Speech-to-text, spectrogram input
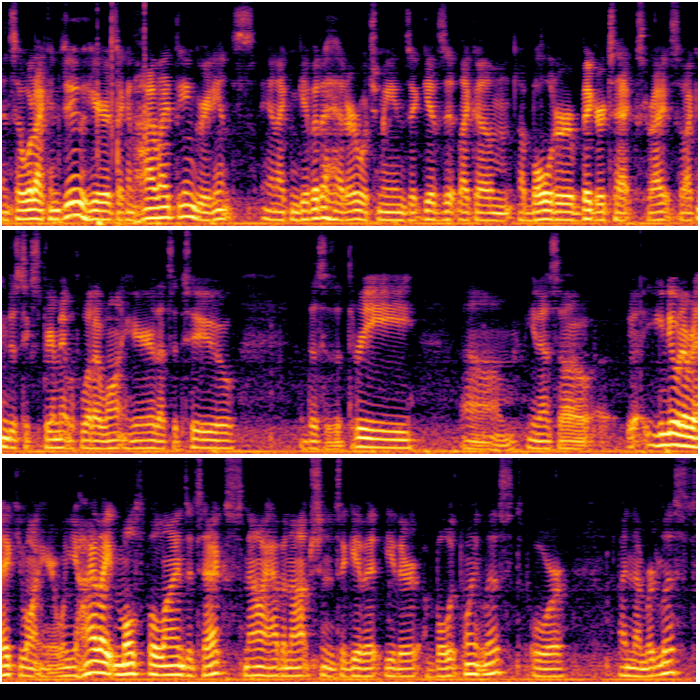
And so what I can do here is I can highlight the ingredients and I can give it a header, which means it gives it like a, um, a bolder, bigger text, right? So I can just experiment with what I want here. That's a two, this is a three, um, you know, so you can do whatever the heck you want here. When you highlight multiple lines of text, now I have an option to give it either a bullet point list or a numbered list.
